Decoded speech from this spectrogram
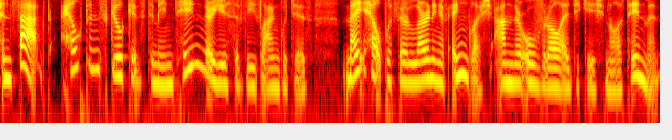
In fact, helping school kids to maintain their use of these languages might help with their learning of English and their overall educational attainment.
